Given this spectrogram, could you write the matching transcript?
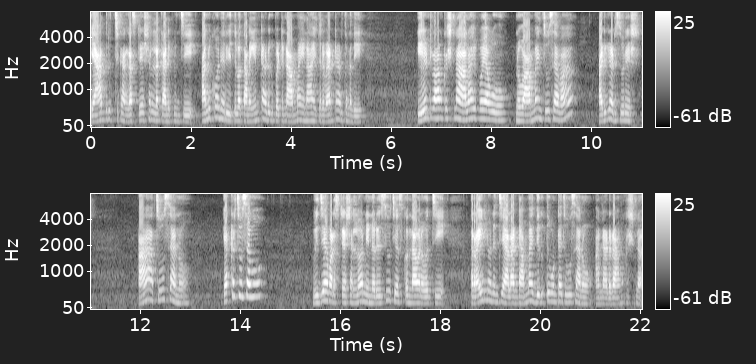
యాదృచ్ఛికంగా స్టేషన్లో కనిపించి అనుకోని రీతిలో తన ఇంట అడుగుపెట్టిన అమ్మాయినా ఇతను వెంటాడుతున్నది. ఏంటి రామకృష్ణ అలా అయిపోయావు? నువ్వు ఆ అమ్మాయిని చూసావా? అడిగాడు సురేష్. ఆ చూశాను. ఎక్కడ చూసావు? విజయవాడ స్టేషన్లో నిన్ను రిసీవ్ చేసుకుందామని వచ్చి రైల్లో నుంచి అలాంటి అమ్మాయి దిగుతూ ఉంటే చూశాను అన్నాడు రామకృష్ణ.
